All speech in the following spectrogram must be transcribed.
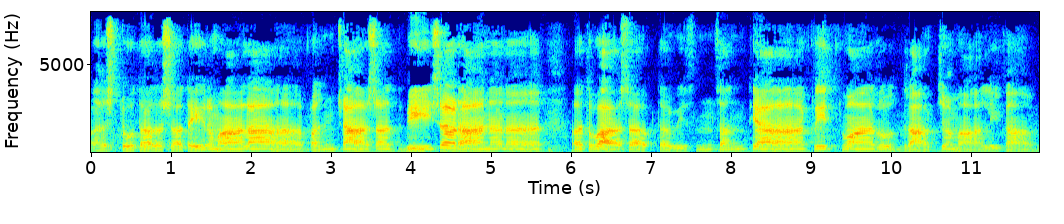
अष्टोत्तरशतैर्माला पञ्चाशद्भिषडानन अथवा सप्तविंशन्त्या कृत्वा रुद्राक्षमालिका।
